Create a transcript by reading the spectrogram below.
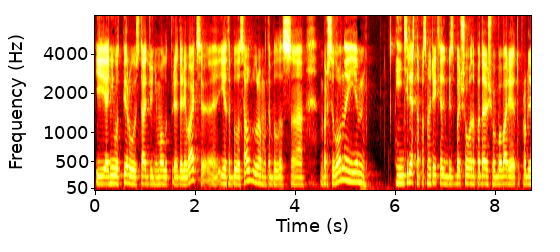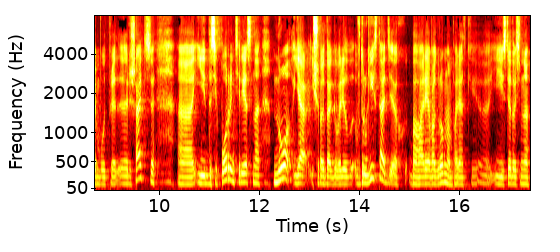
и они вот первую стадию не могут преодолевать, и это было с Аутгуром, это было с Барселоной, и интересно посмотреть, как без большого нападающего Бавария эту проблему будет решать. Э, и до сих пор интересно. Но я еще тогда говорил, в других стадиях Бавария в огромном порядке. Э, и, следовательно,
